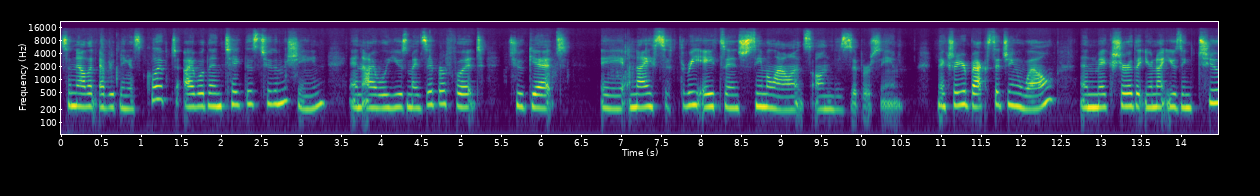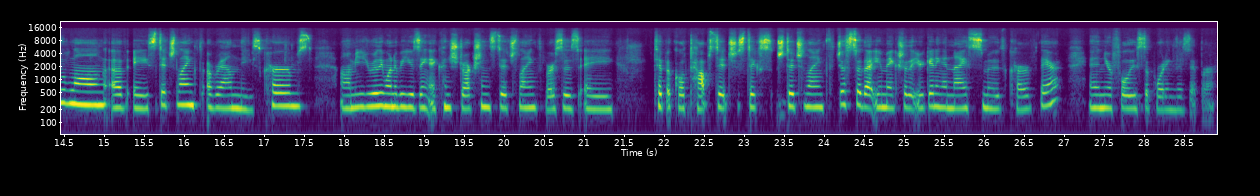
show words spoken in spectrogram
So now that everything is clipped, I will then take this to the machine and I will use my zipper foot to get a nice 3 8 inch seam allowance on the zipper seam. make sure you're back stitching well and make sure that you're not using too long of a stitch length around these curves. Um, you really want to be using a construction stitch length versus a typical top stitch stitch length just so that you make sure that you're getting a nice smooth curve there and you're fully supporting the zipper.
